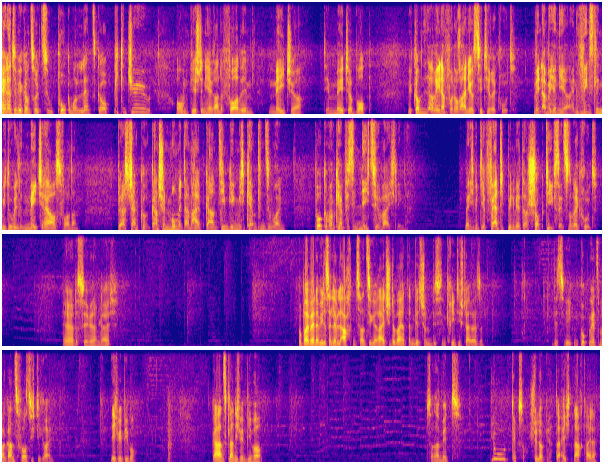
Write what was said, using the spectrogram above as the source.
Hey Leute, willkommen zurück zu Pokémon Let's Go Pikachu. Und wir stehen hier gerade vor dem Major, dem Major Bob. Willkommen in der Arena von Oranio City Rekrut. Wen haben wir denn hier? Ein Winzling wie du will den Major herausfordern? Du hast schon ganz schön Mumm mit deinem halbgaren Team gegen mich kämpfen zu wollen. Pokémon-Kämpfe sind nichts für Weichlinge. Wenn ich mit dir fertig bin, wird der Schock tief sitzen, Rekrut. Ja, das sehen wir dann gleich. Wobei, wenn er wieder sein Level 28er Raichu dabei hat, dann wird es schon ein bisschen kritisch teilweise. Deswegen gucken wir jetzt mal ganz vorsichtig rein. Nicht mit Biber. Ganz klar nicht mit Biber. Sondern mit Bluttexer. Schillock hat da echt Nachteile.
